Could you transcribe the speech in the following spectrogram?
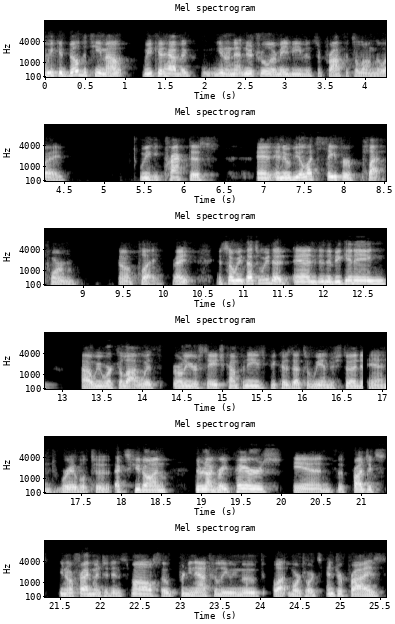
We could build the team out. We could have a you know net neutral or maybe even some profits along the way. We could practice and, and it would be a lot safer platform uh, play, right? And so we, that's what we did. And in the beginning, uh, we worked a lot with earlier stage companies because that's what we understood and were able to execute on. They're not great payers, and the projects, you know, are fragmented and small. So pretty naturally, we moved a lot more towards enterprise,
